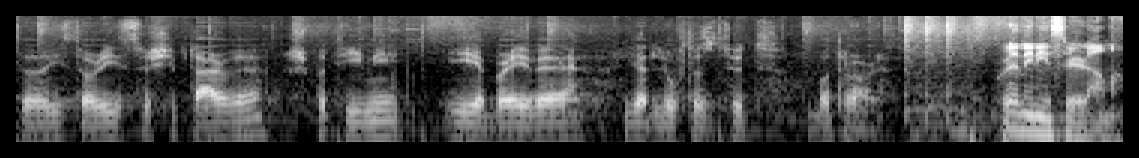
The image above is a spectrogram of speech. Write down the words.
të historisë së shqiptarëve, shpëtimi i ebrejve gjatë Luftës së Dytë Botërore. Kryeministri Rama.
